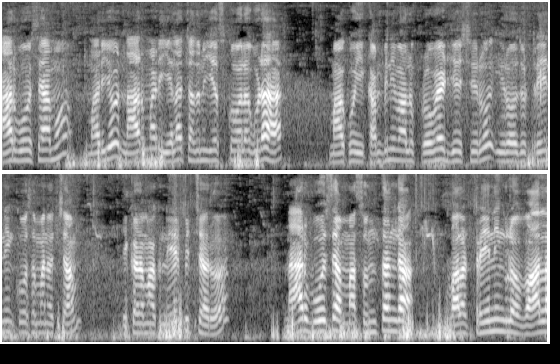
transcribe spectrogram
నారు పోసాము మరియు నారుమడి ఎలా చదును చేసుకోవాలో కూడా మాకు ఈ కంపెనీ వాళ్ళు ప్రొవైడ్ చేసారు ఈరోజు ట్రైనింగ్ కోసం అని వచ్చాం. ఇక్కడ మాకు నేర్పించారు. నారు పోసాం. మా సొంతంగా వాళ్ళ ట్రైనింగ్లో వాళ్ళ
